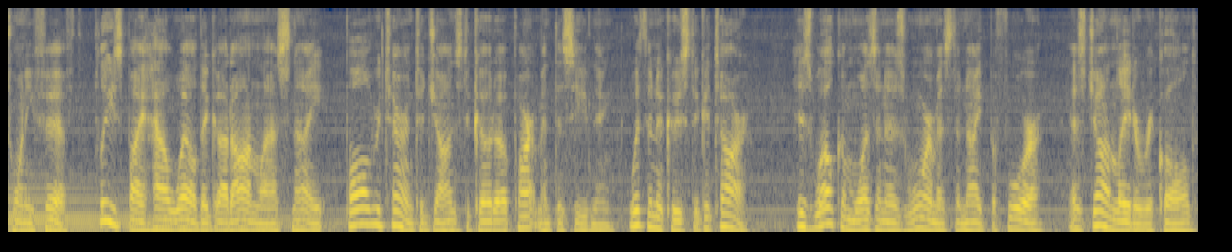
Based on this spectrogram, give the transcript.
25th, pleased by how well they got on last night, Paul returned to John's Dakota apartment this evening with an acoustic guitar. His welcome wasn't as warm as the night before, as John later recalled.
